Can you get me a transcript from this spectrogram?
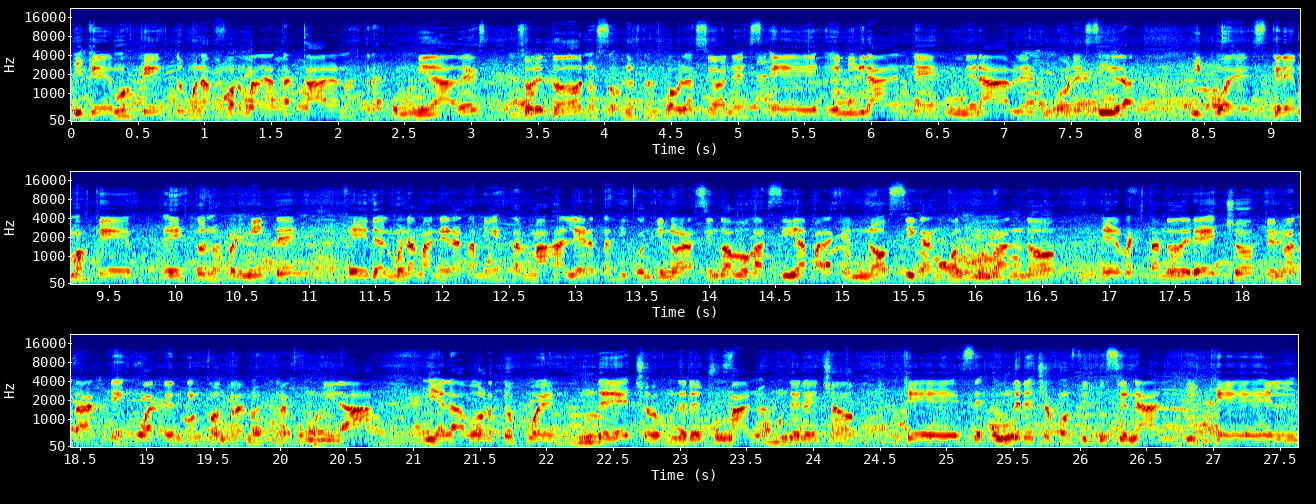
y creemos que esto es una forma de atacar a nuestras comunidades sobre todo nuestras poblaciones eh, emigrantes, vulnerables, empobrecidas. Y pues creemos que esto nos permite eh, de alguna manera también estar más alertas y continuar haciendo abogacía para que no sigan continuando eh, restando derechos, que no ataquen o atenten contra nuestra comunidad. Y el aborto pues es un derecho, es un derecho humano, es un derecho, que, un derecho constitucional y que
